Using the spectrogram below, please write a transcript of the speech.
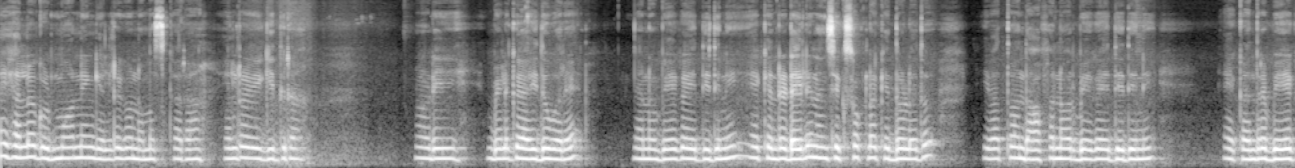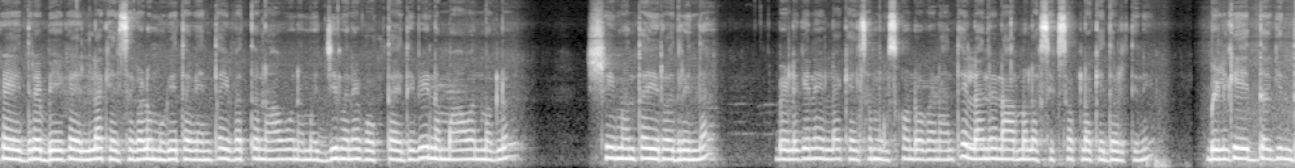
ಹಾಯ್ ಹಲೋ ಗುಡ್ ಮಾರ್ನಿಂಗ್ ಎಲ್ರಿಗೂ ನಮಸ್ಕಾರ. ಎಲ್ಲರೂ ಹೇಗಿದ್ದೀರಾ? ನೋಡಿ, ಬೆಳಗ್ಗೆ ಐದೂವರೆ. ನಾನು ಬೇಗ ಎದ್ದಿದ್ದೀನಿ. ಯಾಕೆಂದರೆ ಡೈಲಿ ನಾನು ಸಿಕ್ಸ್ ಓ ಕ್ಲಾಕ್ ಎದ್ದೇಳೋದು. ಇವತ್ತು ಒಂದು ಹಾಫ್ ಆನ್ ಅವರ್ ಬೇಗ ಎದ್ದಿದ್ದೀನಿ. ಯಾಕಂದರೆ ಬೇಗ ಎದ್ದರೆ ಬೇಗ ಎಲ್ಲ ಕೆಲಸಗಳು ಮುಗಿತವೆ ಅಂತ ಇವತ್ತು ನಾವು ನಮ್ಮ ಅಜ್ಜಿ ಮನೆಗೆ ಹೋಗ್ತಾ ಇದ್ದೀವಿ. ನಮ್ಮ ಮಾವನ ಮಗಳು ಶ್ರೀಮಂತ ಇರೋದ್ರಿಂದ ಬೆಳಗ್ಗೆನೇ ಎಲ್ಲ ಕೆಲಸ ಮುಗಿಸ್ಕೊಂಡು ಹೋಗೋಣ ಅಂತ. ಇಲ್ಲಾಂದರೆ ನಾರ್ಮಲಾಗಿ ಸಿಕ್ಸ್ ಓ ಕ್ಲಾಕ್ ಎದ್ದೇಳ್ತೀನಿ. ಬೆಳಿಗ್ಗೆ ಎದ್ದಾಗಿಂದ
